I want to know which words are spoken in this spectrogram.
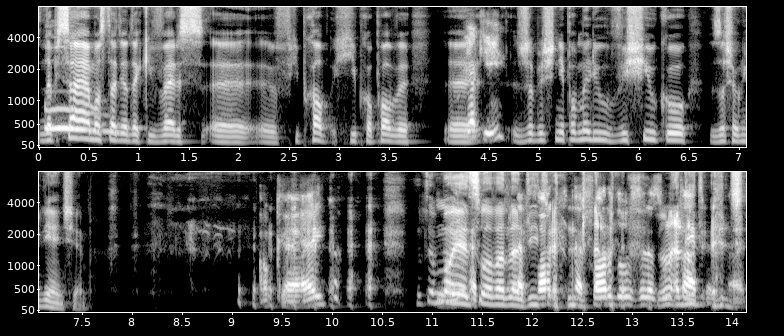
Napisałem ostatnio taki wers e, hip-hop, hip-hopowy, e, Jaki? żebyś nie pomylił wysiłku z osiągnięciem. Okej. No to moje Effort- słowa dla Detroit. effortu z Dla rezultatem. Tak.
